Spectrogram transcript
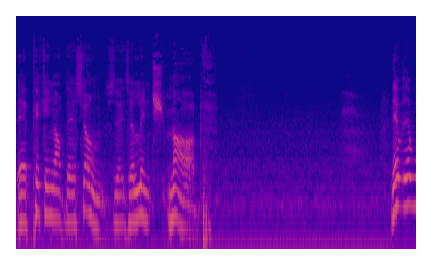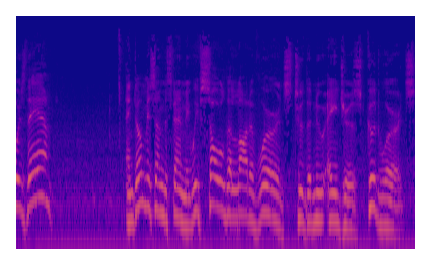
they're picking up their stones. It's a lynch mob. There, there was there, and don't misunderstand me, we've sold a lot of words to the New Agers, good words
